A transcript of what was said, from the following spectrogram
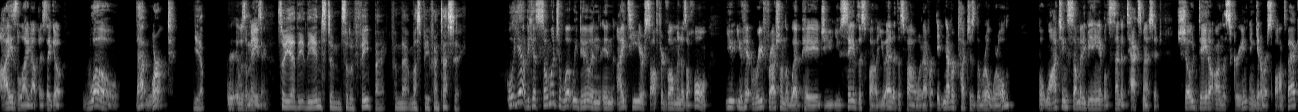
eyes light up as they go, "Whoa, that worked!" Yep, it was amazing. So yeah, the the instant sort of feedback from that must be fantastic. Well, yeah, because so much of what we do in in IT or software development as a whole you you hit refresh on the web page, you you save this file, you edit this file, whatever. It never touches the real world. But watching somebody being able to send a text message, show data on the screen, and get a response back,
